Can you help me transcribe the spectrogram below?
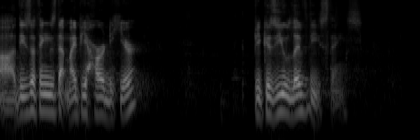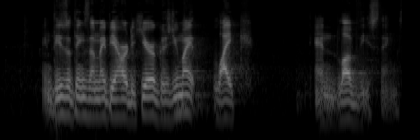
uh, these are things that might be hard to hear because you live these things. And these are things that might be hard to hear because you might like and love these things.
